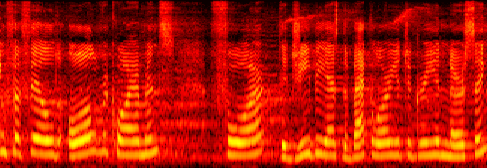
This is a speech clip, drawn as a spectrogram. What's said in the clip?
Having fulfilled all requirements for the GBS, the baccalaureate degree in nursing,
